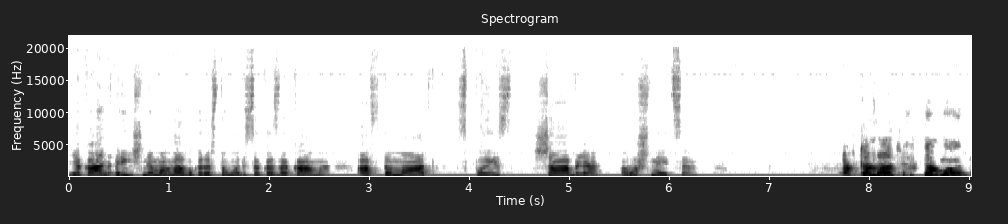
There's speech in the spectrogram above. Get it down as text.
Яка річ не могла використовуватися казаками? Автомат, спис, шабля, рушниця. Автомат. Автомат.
